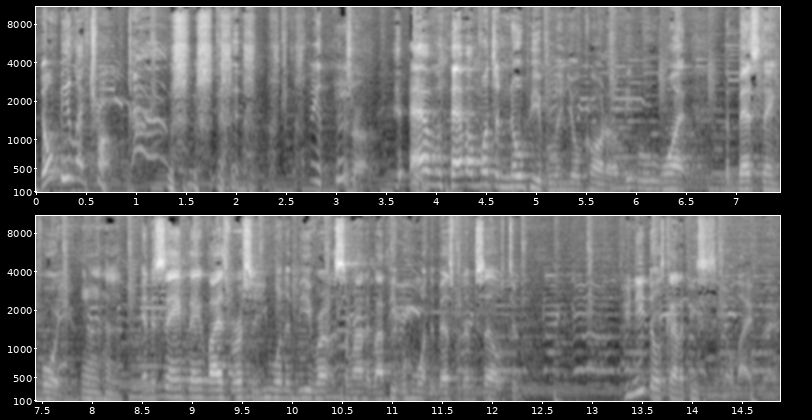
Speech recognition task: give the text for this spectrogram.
Don't be like Trump. Don't be like Trump. Have have a bunch of no people in your corner, people who want the best thing for you. Mm-hmm. And the same thing, vice versa. You want to be run- surrounded by people who want the best for themselves too. You need those kind of pieces in your life, man.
